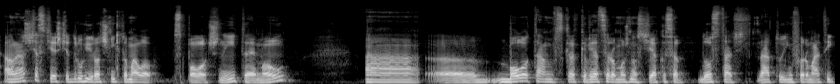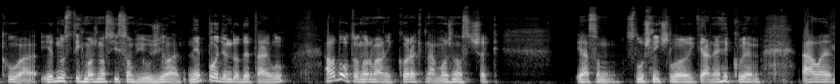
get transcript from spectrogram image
Ale našťastie ešte druhý ročník to malo spoločný témou a e, bolo tam skrátka viacero možností, ako sa dostať na tú informatiku a jednu z tých možností som využil nepôjdem do detailu, ale bolo to normálne korektná možnosť, však ja som slušný človek, ja nehekujem, ale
